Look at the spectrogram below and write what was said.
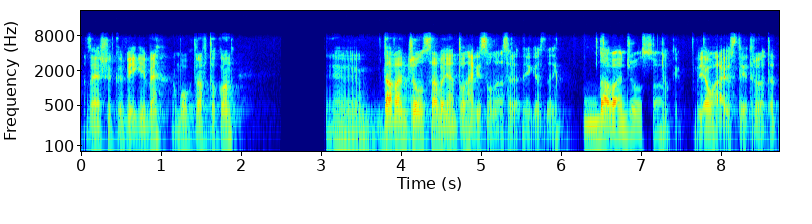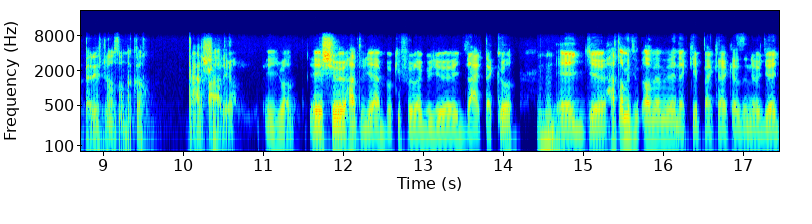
az első kör végébe a mock draftokon. Davan jones vagy Anton Harrisonnal szeretnék kezdeni? Davan Johnson. Oké, okay. ugye Ohio State-ről, tehát Paris Johnsonnak a társa. Párja. Így van. És hát ugye ebből kifőleg ugye egy right tackle, uh-huh. egy, hát amit, amit mindenképpen kell kezdeni, hogy egy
